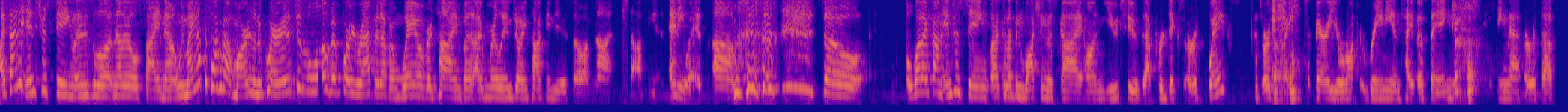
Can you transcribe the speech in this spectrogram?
I find it interesting, and this is little, another little side note. We might have to talk about Mars and Aquarius just a little bit before we wrap it up. I'm way over time, but I'm really enjoying talking to you, so I'm not stopping it. Anyways, um, so what I found interesting because uh, I've been watching this guy on YouTube that predicts earthquakes because earthquakes uh-huh. is a very Uranian type of thing. Uh-huh. Making that earth up,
